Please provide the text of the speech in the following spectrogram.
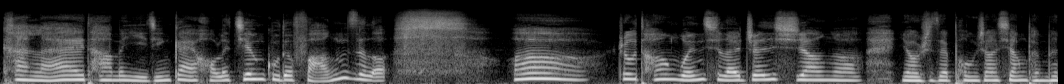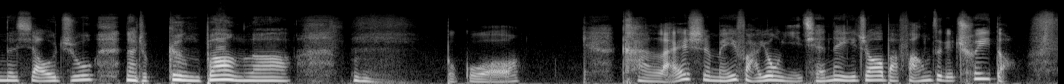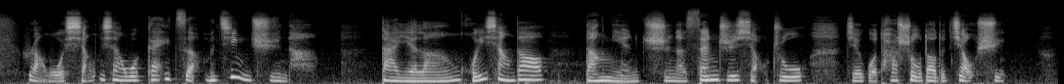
看来他们已经盖好了坚固的房子了。啊！这汤闻起来真香啊！要是再碰上香喷喷的小猪，那就更棒了。嗯，不过看来是没法用以前那一招把房子给吹倒。让我想想，我该怎么进去呢？大野狼回想到当年吃那三只小猪，结果他受到的教训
